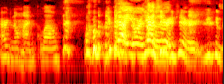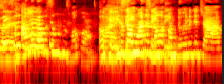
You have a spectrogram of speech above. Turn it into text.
I already know mine. Wow. you can say yours, Yeah, but- sure, sure. You could go She ahead. I'm gonna go with someone who's vocal. Okay, uh, Because I same- want to same know if thing. I'm doing a good job,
